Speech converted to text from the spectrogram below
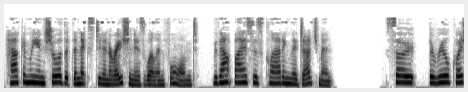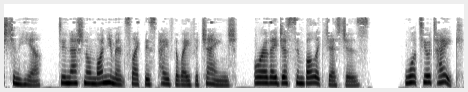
How can we ensure that the next generation is well informed, without biases clouding their judgment? So, the real question here, do national monuments like this pave the way for change, or are they just symbolic gestures? What's your take?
